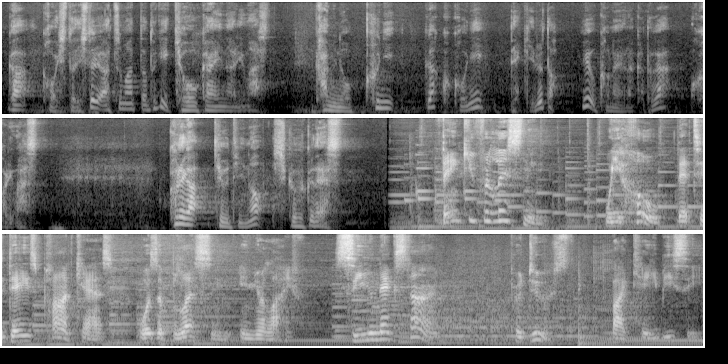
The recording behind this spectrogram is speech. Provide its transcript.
がこう一人一人集まった時教会になります。神の国がここにできるというこのようなことが 起こりますこれがキューティーの祝福です Thank you for listening. We hope that today's podcast was a blessing in your life. See you next time. Produced by KBC.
